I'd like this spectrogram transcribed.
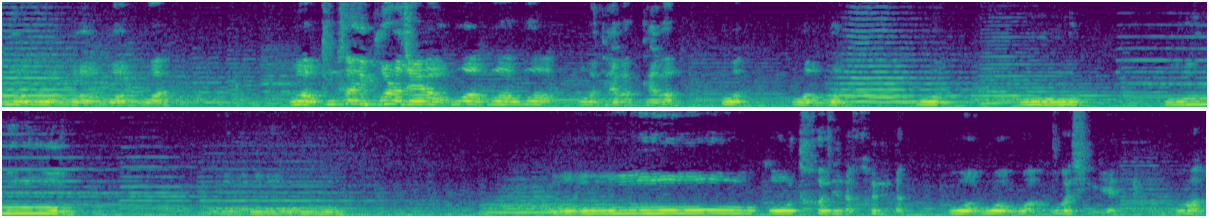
우와 우와 우와 우와 우와 풍선이 부러져요 우와 우와 우와 우와 대박 대박 우와 우와 우와 우와 오오오 오, 오, 터진다, 터진다. 우와, 우와, 우와, 우와, 신기해. 우와,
